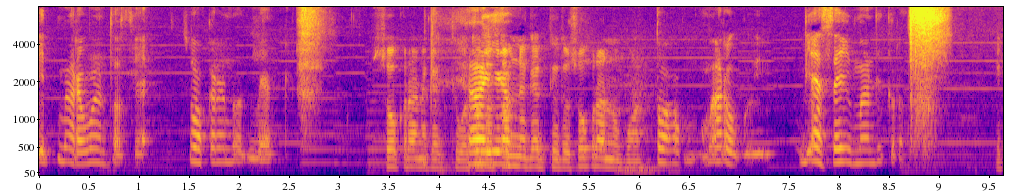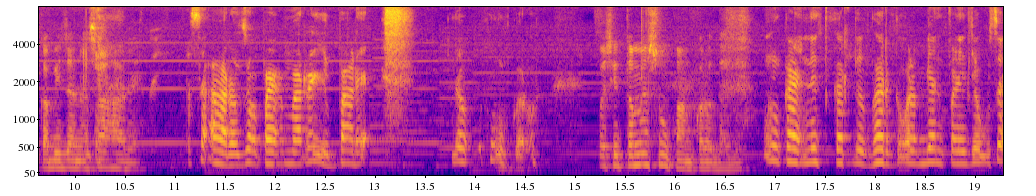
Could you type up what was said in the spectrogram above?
એ જ મારો વાંધો છે. છોકરાનો જ મેં છોકરાને કંઈક થયું અથવા તો તમને કંઈક થયું તો છોકરાનું પણ. તો મારો બે સહી માં દીકરો. એકાબીજાના સહારે. સહારો જો ભાઈ અમારે રહી પાડે તો શું કરું? પછી તમે શું કામ કરો દાદી? હું કાંઈ નથી કરતો. ઘર વાળા બેનપણી જેવું છે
